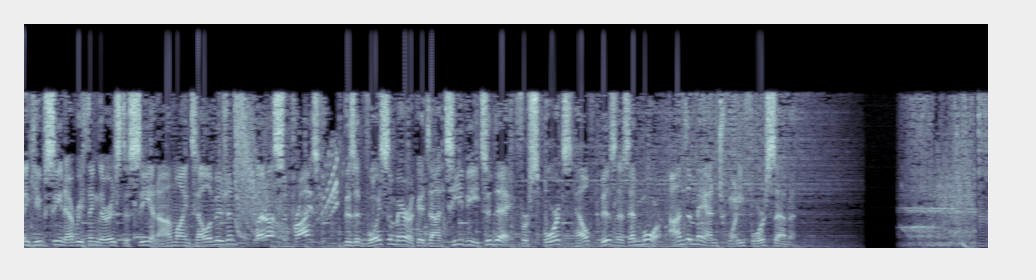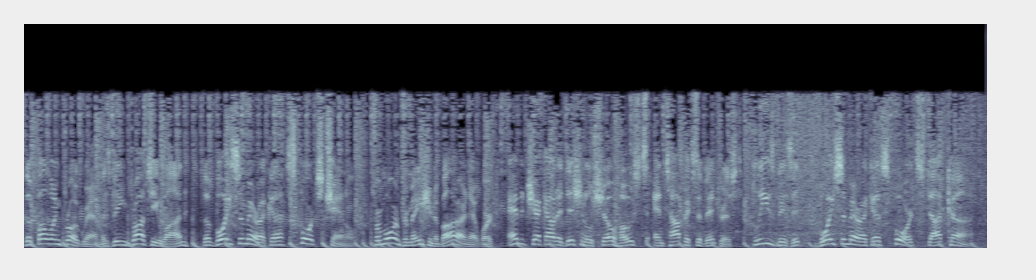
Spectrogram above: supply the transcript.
Think you've seen everything there is to see in online television? Let us surprise you. Visit VoiceAmerica.tv today for sports, health, business, and more on demand 24 7. The following program is being brought to you on the Voice America Sports Channel. For more information about our network and to check out additional show hosts and topics of interest, please visit VoiceAmericaSports.com.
